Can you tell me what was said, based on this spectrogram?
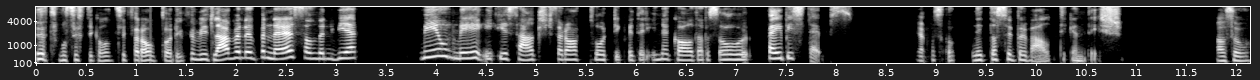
jetzt muss ich die ganze Verantwortung für mein Leben übernehmen, sondern wie mehr und mehr in die Selbstverantwortung wieder reingehen, aber so Baby Steps. Ja. Also nicht, dass es überwältigend ist. Also,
